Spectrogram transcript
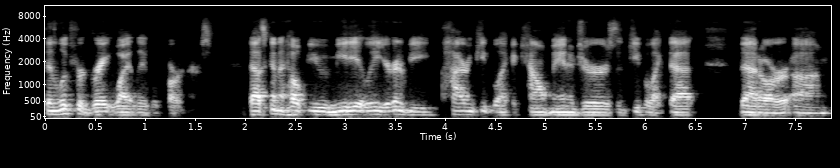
then look for great white label partners that's going to help you immediately. You're going to be hiring people like account managers and people like that that are um,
